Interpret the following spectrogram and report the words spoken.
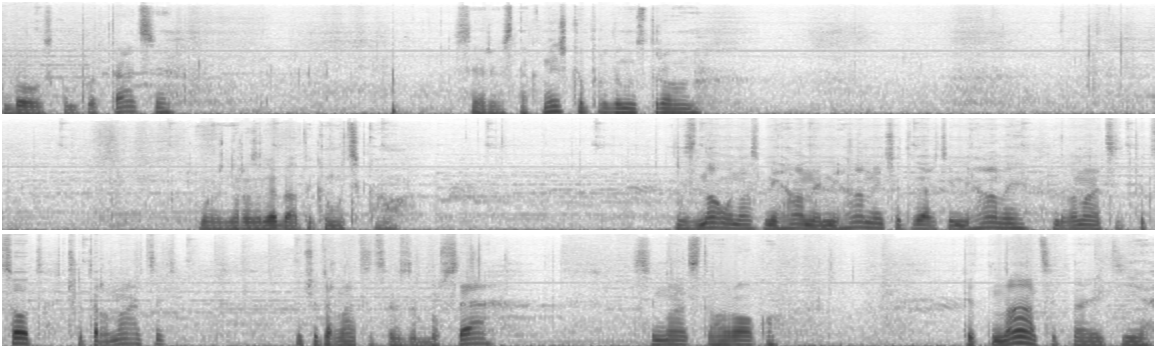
боус комплектація. Сервісна книжка продемонстрована. Можна розглядати, кому цікаво. Знову у нас мігани, мігани, четверті мігани, 12500, 14. Ну, 14 це вже бусе 17-го року. 15 навіть є.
